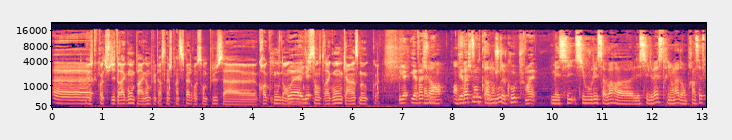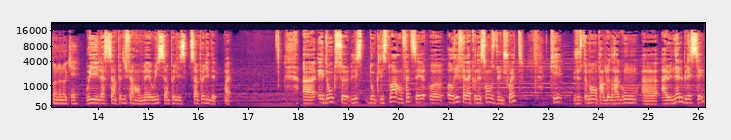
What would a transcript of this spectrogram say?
Parce que quand tu dis dragon, par exemple, le personnage principal ressemble plus à Croque-Mou dans la puissance dragon qu'à un Smoke, quoi. Il y a, y a vachement, il y a vachement de Pardon, je te coupe. Ouais. Mais si, si vous voulez savoir les Sylvestres, il y en a dans Princesse Mononoke. Oui, là c'est un peu différent, mais oui, c'est un peu, c'est un peu l'idée. Ouais. Euh, et donc, donc l'histoire, en fait, c'est euh, Ori fait la connaissance d'une chouette qui, justement, on parle de dragon, euh, a une aile blessée.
